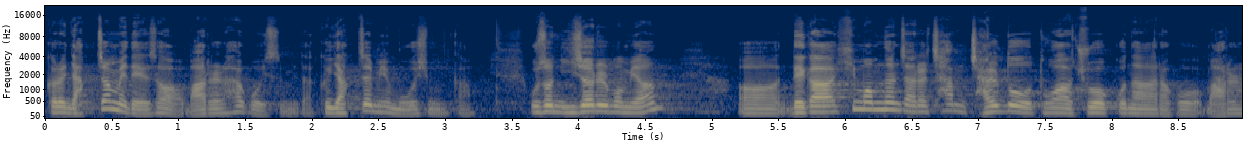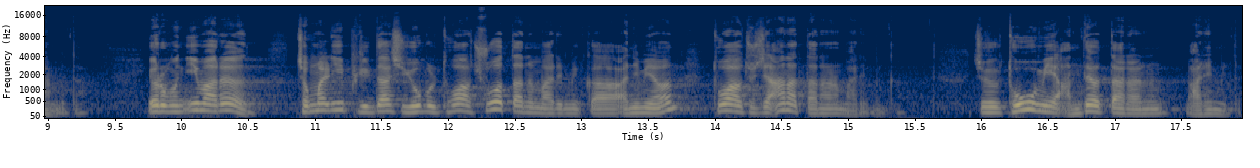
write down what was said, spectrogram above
그런 약점에 대해서 말을 하고 있습니다. 그 약점이 무엇입니까? 우선 2절을 보면 어, 내가 힘없는 자를 참 잘도 도와주었구나라고 말을 합니다. 여러분 이 말은 정말 이 빌닷이 욥을 도와주었다는 말입니까? 아니면 도와주지 않았다는 말입니까? 즉 도움이 안 되었다라는 말입니다.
